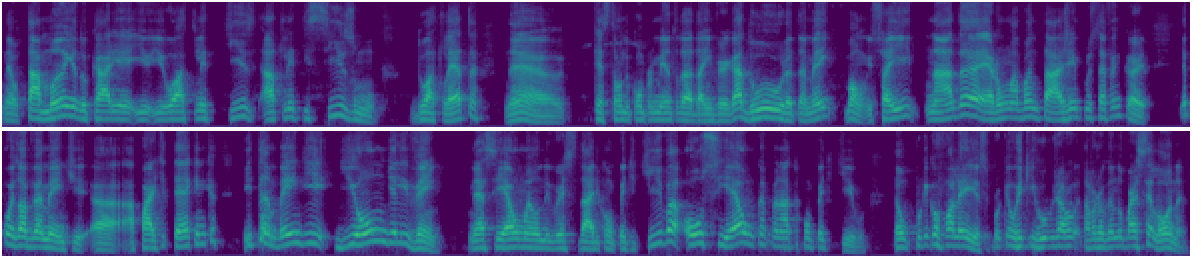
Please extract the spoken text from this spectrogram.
né? o tamanho do cara e, e o atleticismo do atleta, né? Questão do comprimento da, da, envergadura também. Bom, isso aí nada era uma vantagem para o Stephen Curry. Depois, obviamente, a, a, parte técnica e também de, de onde ele vem, né? Se é uma universidade competitiva ou se é um campeonato competitivo. Então, por que, que eu falei isso? Porque o Rick Rubio já estava jogando no Barcelona,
